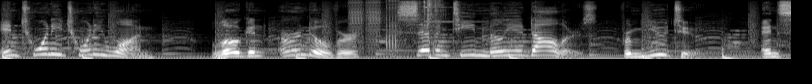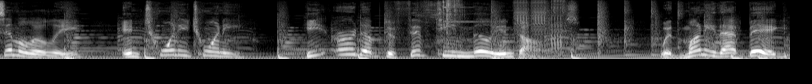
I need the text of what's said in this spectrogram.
In 2021, Logan earned over $17 million from YouTube, and similarly, in 2020, he earned up to $15 million. With money that big,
